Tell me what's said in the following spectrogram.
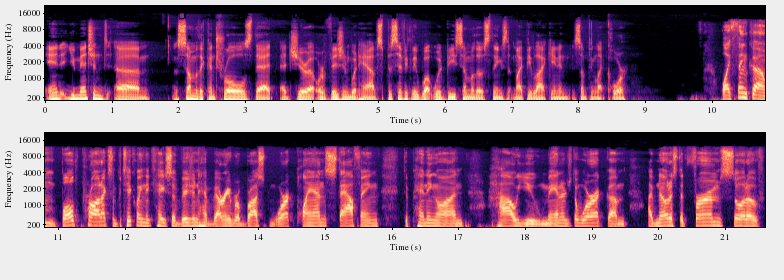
And you mentioned um, some of the controls that Ajera or Vision would have. Specifically, what would be some of those things that might be lacking in something like Core? Well, I think um, both products, and particularly in the case of Vision, have very robust work plans, staffing, depending on how you manage the work. Um, I've noticed that firms sort of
